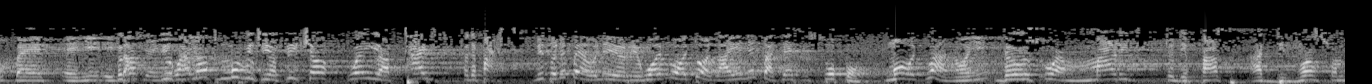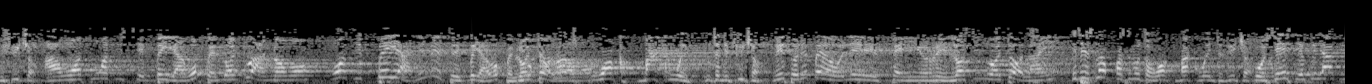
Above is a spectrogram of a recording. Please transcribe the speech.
ọgbà ẹ̀yìn Because ìgbàsẹ̀ you cannot move into your future when you are tied to the past. nítorí pé ò lè rìn wọnú ọjọ́ ọ̀la yín nígbà tẹ́ sì sopọ̀ mọ́ ọjọ́ àná yín. Those who are married to the past are divorced from the future. àwọn tí wọ́n ti ṣègbéyàwó pẹ̀lú ọjọ́ àná wọn wọ́n ti péyà nínú ètò ìgbéyàwó pẹ̀lú You ọjọ́ ọ̀la cannot wọn. walk backward into the future. nítorí pé ò lè fẹ̀yìn rìn lọ sínú ọjọ́ ọ̀la yín. It is not possible to walk backward into the future. kò ṣeé ṣe fún láti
